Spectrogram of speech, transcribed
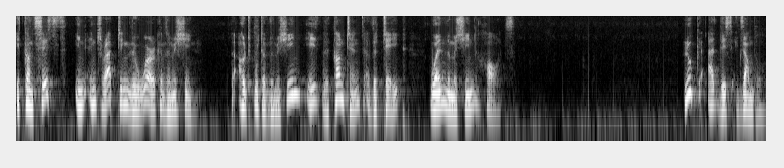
It consists in interrupting the work of the machine. The output of the machine is the content of the tape when the machine halts. Look at this example.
